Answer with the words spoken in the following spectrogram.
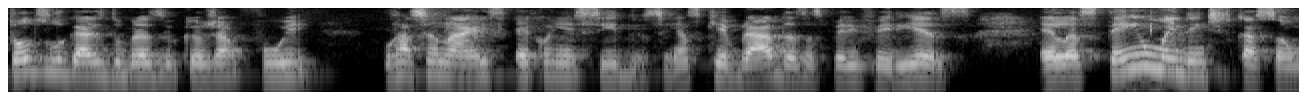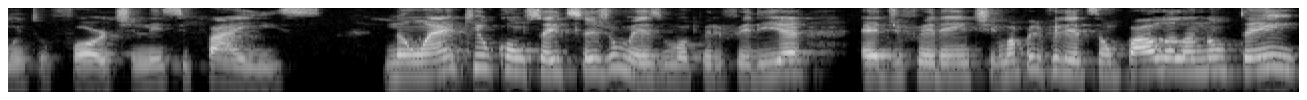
todos os lugares do Brasil que eu já fui, o Racionais é conhecido, assim, as quebradas, as periferias, elas têm uma identificação muito forte nesse país. Não é que o conceito seja o mesmo, uma periferia é diferente. Uma periferia de São Paulo, ela não tem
